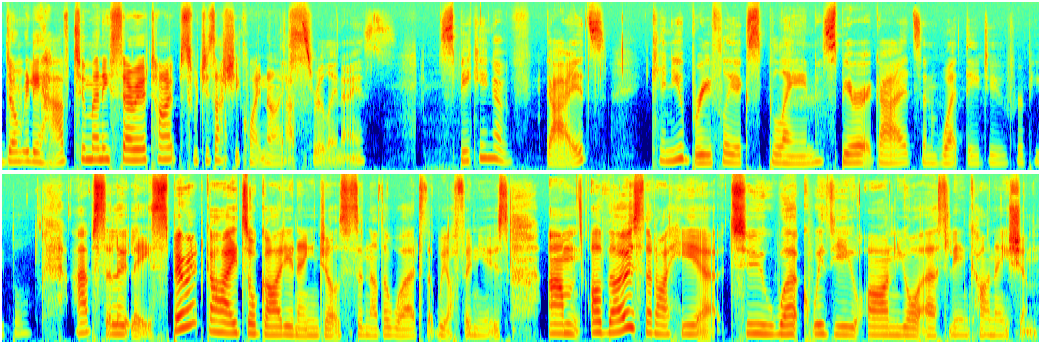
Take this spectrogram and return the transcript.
don't really have too many stereotypes, which is actually quite nice. That's really nice. Speaking of guides, can you briefly explain spirit guides and what they do for people? Absolutely. Spirit guides or guardian angels is another word that we often use, um, are those that are here to work with you on your earthly incarnation.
